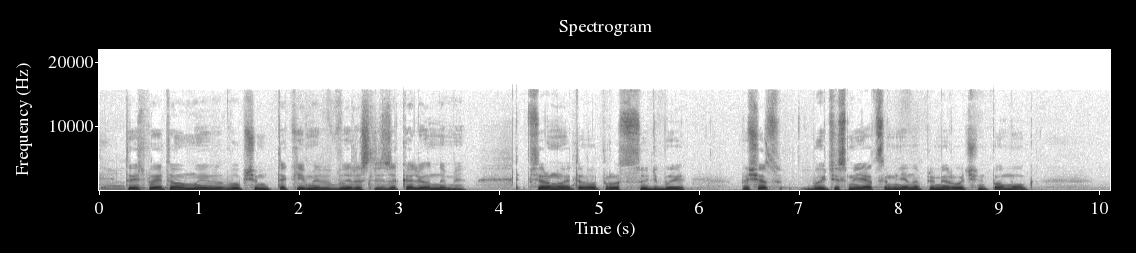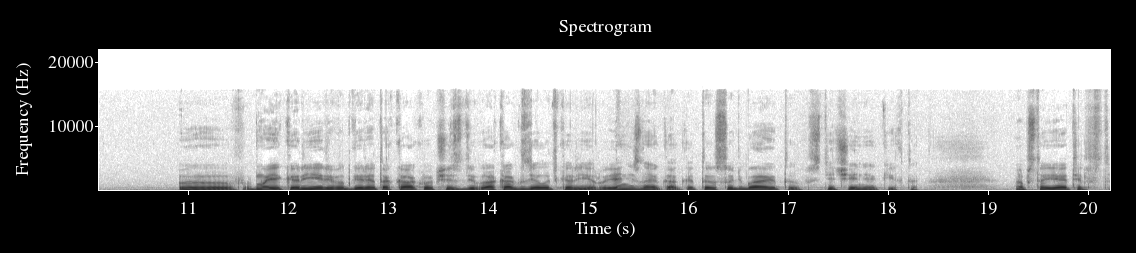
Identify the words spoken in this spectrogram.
Да. То есть поэтому мы, в общем, такими выросли закаленными. Все равно это вопрос судьбы. Вы сейчас будете смеяться. Мне, например, очень помог э, в моей карьере. Вот говорят, а как вообще, а как сделать карьеру? Я не знаю как. Это судьба, это стечение каких-то обстоятельств.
